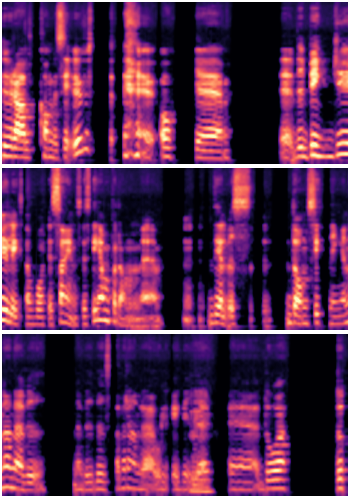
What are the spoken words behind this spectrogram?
hur allt kommer se ut. och eh, eh, vi bygger ju liksom vårt designsystem på de, eh, delvis de sittningarna när vi, när vi visar varandra olika grejer. Eh, då, då,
